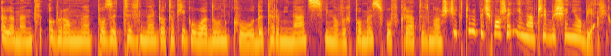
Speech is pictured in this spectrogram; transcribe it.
element ogromny pozytywnego takiego ładunku determinacji, nowych pomysłów, kreatywności, który być może inaczej by się nie objawił.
